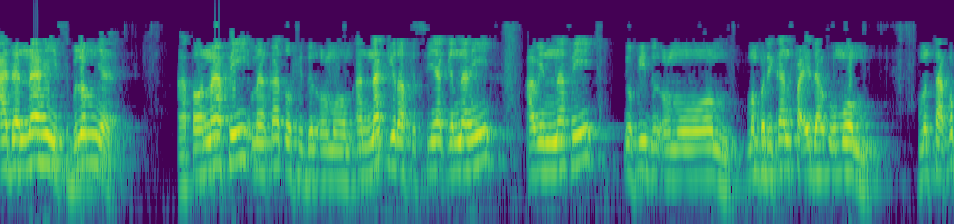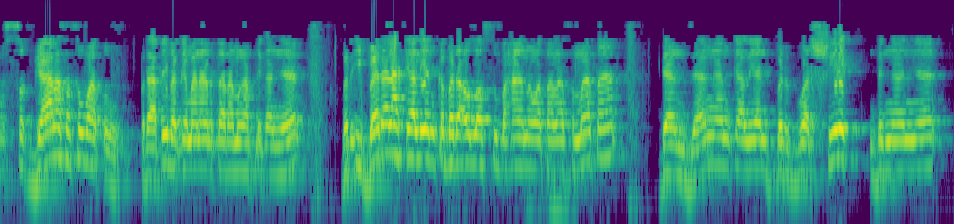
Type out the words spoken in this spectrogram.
ada nahi sebelumnya atau nafi maka tufidul umum. An-nakirah fi siyaqin nahi awin nafi tufidul umum, memberikan faedah umum, mencakup segala sesuatu. Berarti bagaimana cara mengartikannya? Beribadahlah kalian kepada Allah Subhanahu wa taala semata dan jangan kalian berbuat syirik dengannya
